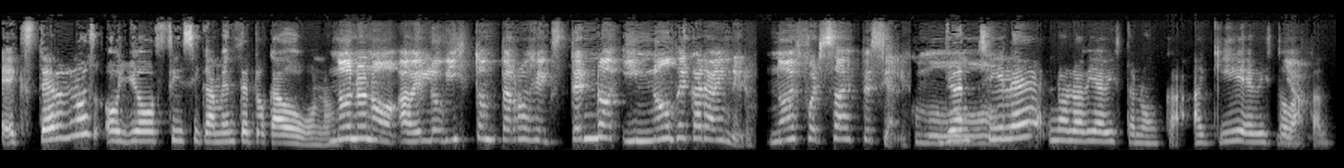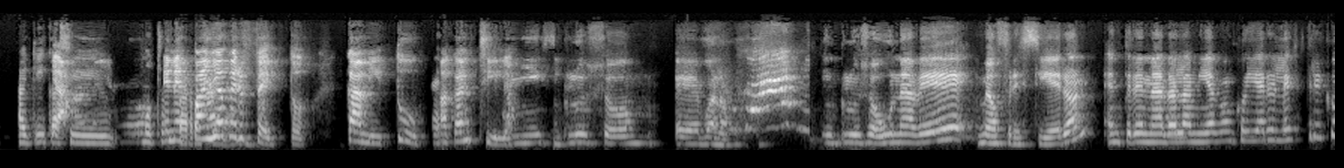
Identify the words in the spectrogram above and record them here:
externos o yo físicamente he tocado uno? No, no, no, haberlo visto en perros externos y no de carabineros, no de fuerzas especiales. Como... Yo en Chile no lo había visto nunca. Aquí he visto Ya. bastante. Aquí Ya. casi muchos En perros. España, perfecto. Cami, tú, Eh. acá en A Chile. incluso, eh, bueno, incluso una vez me ofrecieron entrenar a la mía con collar eléctrico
